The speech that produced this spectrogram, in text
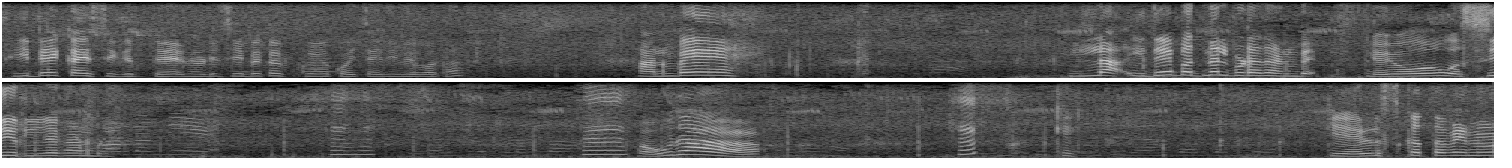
ಸೀಬೆಕಾಯಿ ಸಿಗುತ್ತೆ. ನೋಡಿ, ಸೀಬೆಕಾಯಿ ಕೊಯ್ತಾ ಇದ್ದೀವಿ ಇವಾಗ. ಅಣಬೆ ಇಲ್ಲ, ಇದೇ ಬದ್ಮೇಲೆ ಬಿಡೋದು ಅಣಬೆ ಅಯ್ಯೋ ಹಸಿ ಇರಲಿಲ್ಲ ಕಣ್ಬಿಡ. ಹೌದಾ? ಕೇಳಿಸ್ಕೊತವೇನೋ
